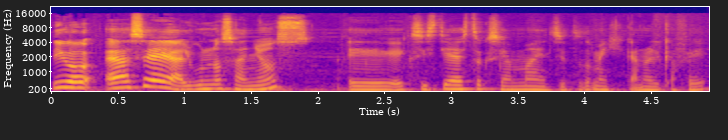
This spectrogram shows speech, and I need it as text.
digo, hace algunos años eh, existía esto que se llama Instituto Mexicano del Café,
